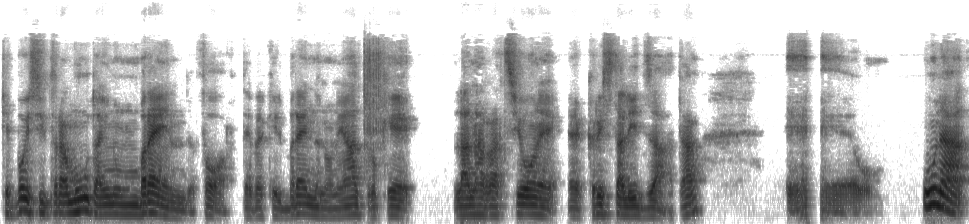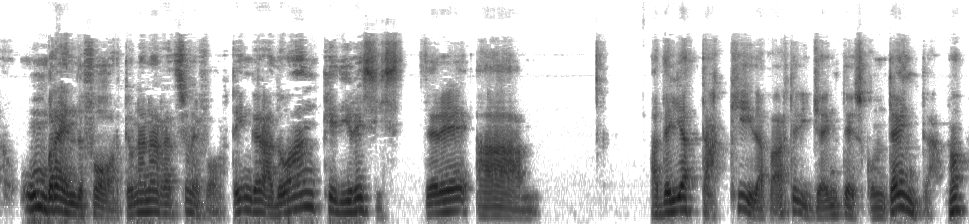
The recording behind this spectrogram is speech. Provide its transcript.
che poi si tramuta in un brand forte, perché il brand non è altro che la narrazione eh, cristallizzata, eh, una, un brand forte, una narrazione forte, in grado anche di resistere a, a degli attacchi da parte di gente scontenta. No?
